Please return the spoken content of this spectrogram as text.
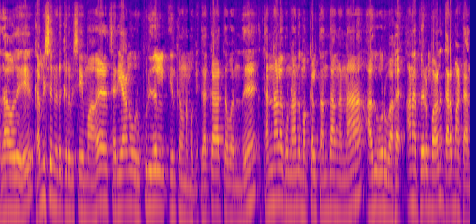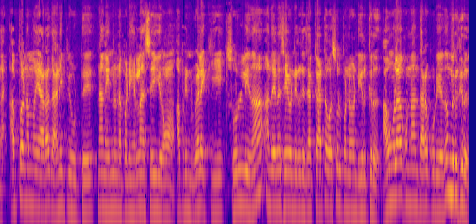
அதாவது கமிஷன் எடுக்கிற விஷயமாக சரியான ஒரு புரிதல் இருக்கணும் நமக்கு. ஜக்காத்தை வந்து தன்னால கொண்டாந்து மக்கள் தந்தாங்கன்னா அது ஒரு வகை. ஆனா பெரும்பாலும் தரமாட்டாங்க. அப்ப நம்ம யாராவது அனுப்பி விட்டு நாங்க என்னென்ன பணிகள்லாம் செய்கிறோம் அப்படின்னு விலைக்கு சொல்லி தான் அந்த என்ன செய்ய வேண்டியிருக்கு? ஜக்காத்தை வசூல் பண்ண வேண்டி இருக்குது. அவங்களா கொண்டாந்து தரக்கூடியதும் இருக்குது.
